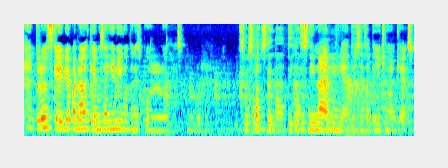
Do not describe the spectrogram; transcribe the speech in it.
terus kayak dia padahal kayak misalnya dia ngutangnya 10 10 berapa seratus dinar dinar. 100 dinar Mm-mm. ya terus yang satunya cuma kayak 10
